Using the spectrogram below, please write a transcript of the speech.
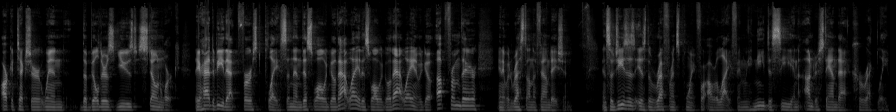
architecture when the builders used stonework. There had to be that first place. And then this wall would go that way, this wall would go that way, and it would go up from there, and it would rest on the foundation. And so Jesus is the reference point for our life, and we need to see and understand that correctly.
